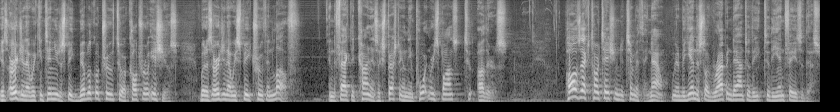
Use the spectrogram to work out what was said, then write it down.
It's urgent that we continue to speak biblical truth to our cultural issues, but it's urgent that we speak truth in love and the fact that kindness, especially on the important response to others. Paul's exhortation to Timothy. Now, we're going to begin to start wrapping down to the, to the end phase of this.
